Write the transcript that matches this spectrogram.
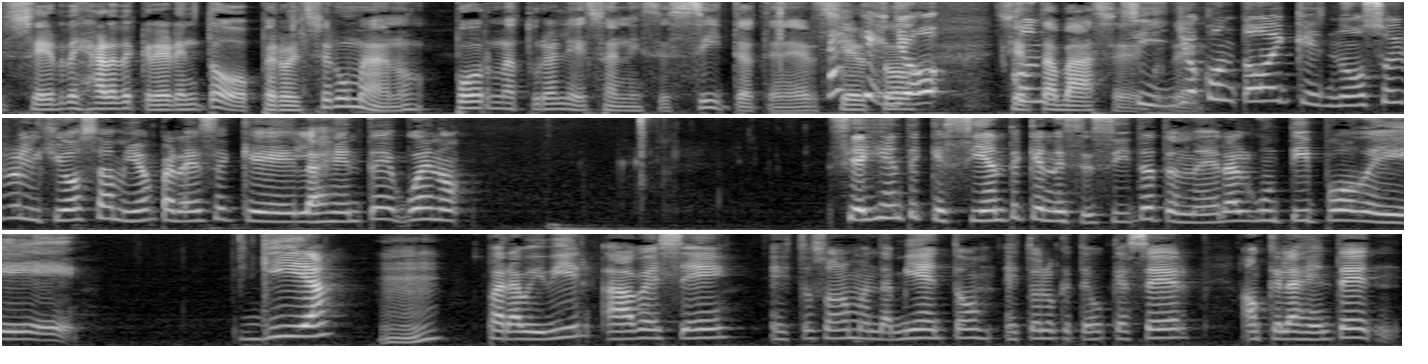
ser dejar de creer en todo, pero el ser humano, por naturaleza, necesita tener cierto, yo cierta con- base. Sí, de- yo con todo y que no soy religiosa, a mí me parece que la gente, bueno, si hay gente que siente que necesita tener algún tipo de guía Ujú. para vivir, ABC, estos son los mandamientos, esto es lo que tengo que hacer, aunque la gente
